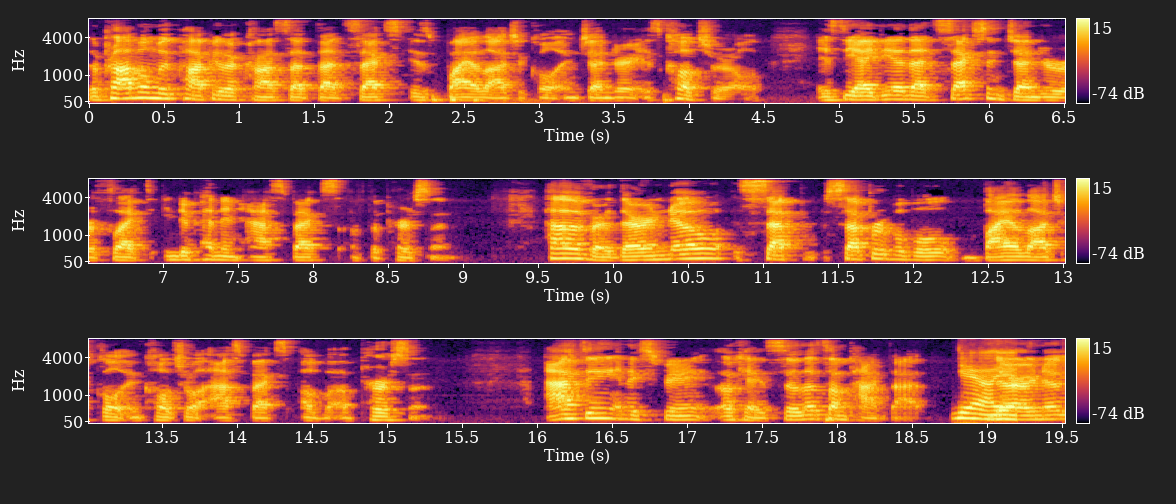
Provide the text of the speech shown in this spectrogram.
The problem with popular concept that sex is biological and gender is cultural is the idea that sex and gender reflect independent aspects of the person. However, there are no sep- separable biological and cultural aspects of a person. Acting and experience. Okay, so let's unpack that yeah there yeah are no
